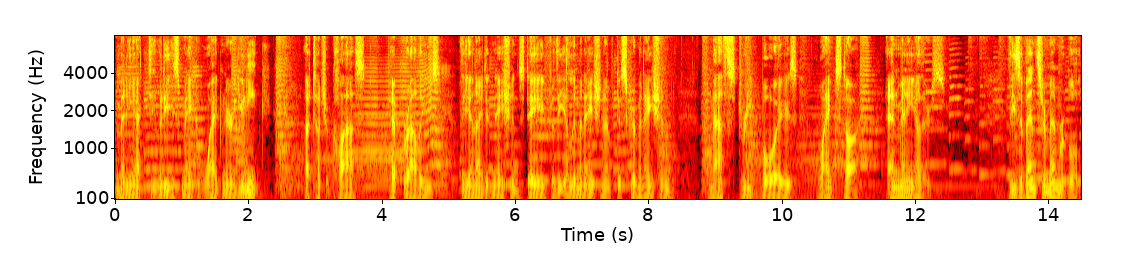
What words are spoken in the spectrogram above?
Many activities make Wagner unique. A touch of class, pep rallies, the United Nations Day for the Elimination of Discrimination, Math Street Boys, Wagstock, and many others. These events are memorable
